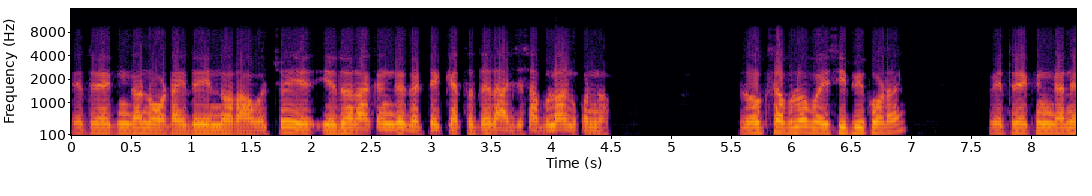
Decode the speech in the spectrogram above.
వ్యతిరేకంగా నూట ఐదు ఎన్నో రావచ్చు. ఏ- ఏదో రకంగా గట్టెక్కేస్తుంది రాజ్యసభలో అనుకున్నాం. లోక్సభలో వైసీపీ కూడా వ్యతిరేకంగానే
